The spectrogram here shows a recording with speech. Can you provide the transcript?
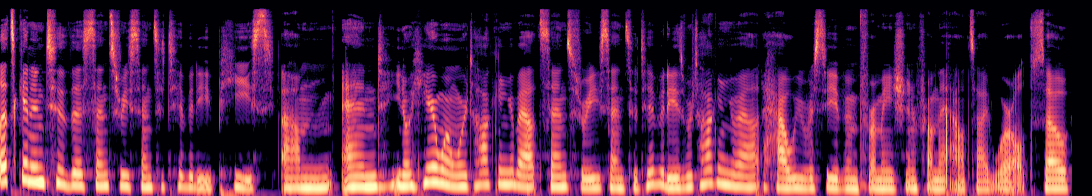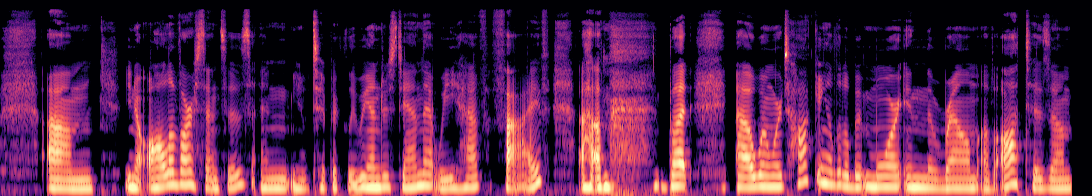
let's get into the sensory sensitivity piece. Um, and, you know, here when we're talking about sensory sensitivities, we're talking about how we receive information from the outside world. So, um, you know, all of our senses, and, you know, typically we understand that we have five. Um, but uh, when we're talking a little bit more in the realm of autism,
